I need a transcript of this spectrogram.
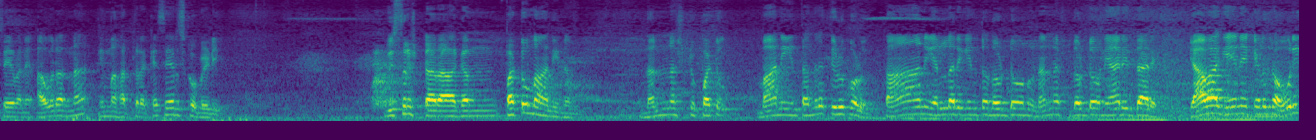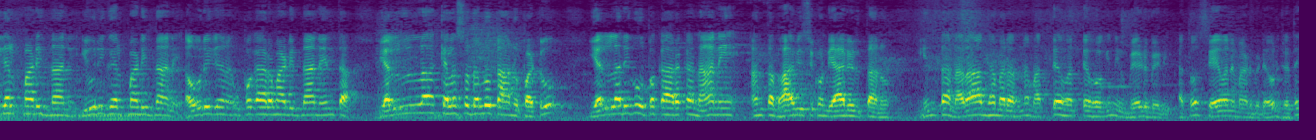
ಸೇವನೆ, ಅವರನ್ನ ನಿಮ್ಮ ಹತ್ರಕ್ಕೆ ಸೇರಿಸ್ಕೋಬೇಡಿ. ವಿಸೃಷ್ಟರಾಗಂ ಪಟು ಪಟುಮಾನಿನಂ. ನನ್ನಷ್ಟು ಪಟು ಮಾನಿ ಅಂತಂದ್ರೆ ತಿಳ್ಕೊಳ್ಳು ತಾನು ಎಲ್ಲರಿಗಿಂತ ದೊಡ್ಡವನು, ನನ್ನಷ್ಟು ದೊಡ್ಡವನು ಯಾರಿದ್ದಾರೆ? ಯಾವಾಗ ಏನೇ ಕೇಳಿದ್ರು ಅವ್ರಿಗೆ ಹೆಲ್ಪ್ ಮಾಡಿದ್ದಾನೆ ಇವ್ರಿಗೆ ಹೆಲ್ಪ್ ಮಾಡಿದ್ದಾನೆ ಅವರಿಗೆ ಉಪಕಾರ ಮಾಡಿದ್ದಾನೆ ಅಂತ ಎಲ್ಲ ಕೆಲಸದಲ್ಲೂ ತಾನು ಪಟು, ಎಲ್ಲರಿಗೂ ಉಪಕಾರಕ ನಾನೇ ಅಂತ ಭಾವಿಸಿಕೊಂಡು ಯಾರಿರ್ತಾನೋ, ಇಂಥ ನರಾಧಮರನ್ನ ಮತ್ತೆ ಮತ್ತೆ ಹೋಗಿ ನೀವು ಬೇಡಬೇಡಿ, ಅಥವಾ ಸೇವನೆ ಮಾಡಬೇಡಿ, ಅವ್ರ ಜೊತೆ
